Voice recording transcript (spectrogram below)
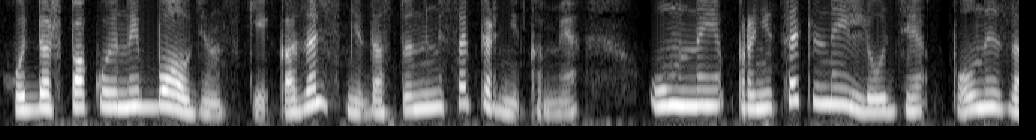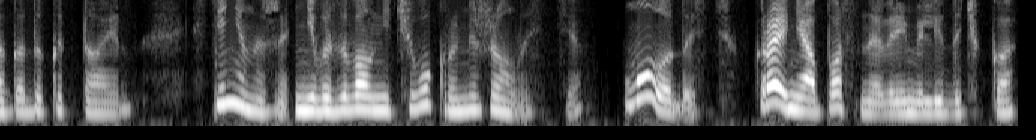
хоть даже покойный Балдинский казались мне достойными соперниками – Умные, проницательные люди, полные загадок и тайн. Стенин же не вызывал ничего, кроме жалости. «Молодость – крайне опасное время, Лидочка»,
